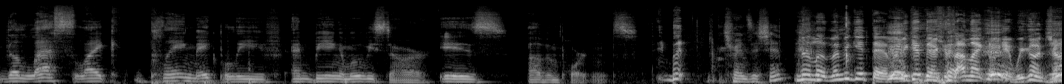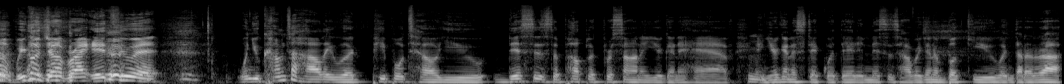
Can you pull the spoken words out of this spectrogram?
the less like playing make believe and being a movie star is of importance But transition no, look, let me get there. Let me get there because I'm like, okay, we're gonna jump. We're gonna jump right into it. When you come to Hollywood, people tell you this is the public persona you're gonna have, and hmm. you're gonna stick with it, and this is how we're gonna book you, and da da da.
